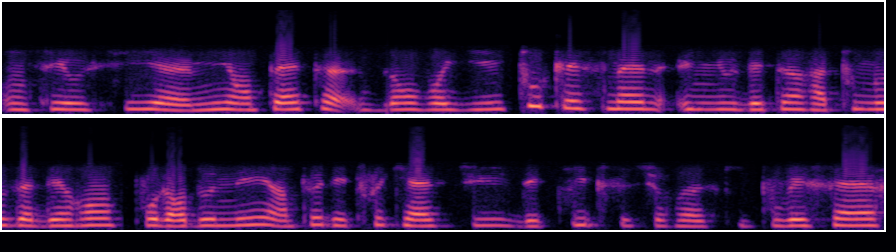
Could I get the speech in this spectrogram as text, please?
On s'est aussi euh, mis en tête d'envoyer toutes les semaines une newsletter à tous nos adhérents pour leur donner un peu des trucs et astuces, des tips sur euh, ce qu'ils pouvaient faire,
